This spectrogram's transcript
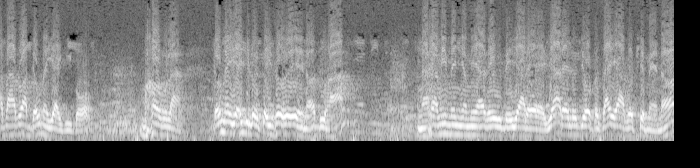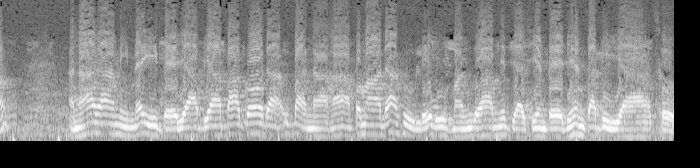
အသာတော့ဒုံးနဲ့ရိုက်ကြည့်ပေါ့မဟုတ်ဘူးလားဒုံးနဲ့ရိုက်ကြည့်လို့စိတ်ဆိုးရင်တော့သူဟာ နာဂမိမညမရသေးဘူးသိရတယ်ရတယ်လို့ပြောပါဇက်ရပဲဖြစ်မယ်နော်အနာဂာမိမေဣပေယပြပါကောဒဥပနာဟာပမာဒဟုလေးခုမှန်စွာမြစ်ပြရှင်ပေခြင်းတတ္တိယဆို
